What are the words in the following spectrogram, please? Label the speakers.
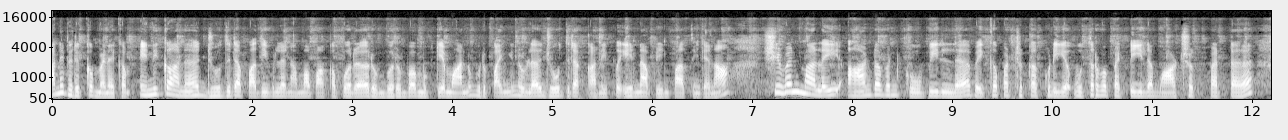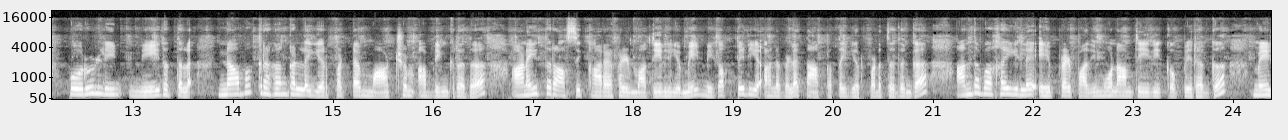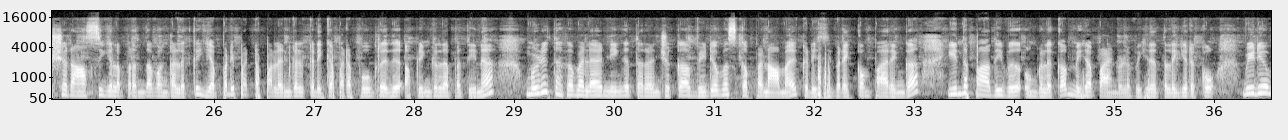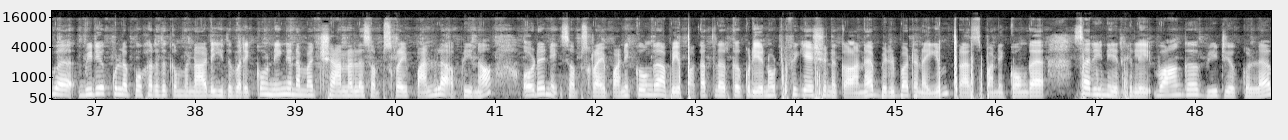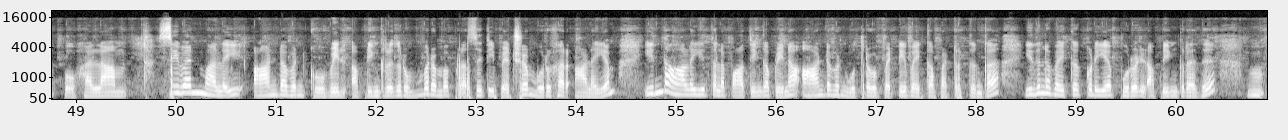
Speaker 1: அனைவருக்கும் வணக்கம். இன்னைக்கான ஜோதிட பதிவில் நம்ம பார்க்க போகிற ரொம்ப ரொம்ப முக்கியமான ஒரு பையனுள்ள ஜோதிட கணிப்பு என்ன அப்படின்னு பார்த்தீங்கன்னா சிவன்மலை ஆண்டவன் கோவிலில் வைக்கப்பட்டிருக்கக்கூடிய உத்தரவுப்பட்டியில் மாற்றப்பட்ட பொருளின் நேரத்தில் நவக்கிரகங்களில் ஏற்பட்ட மாற்றம் அப்படிங்கிறது அனைத்து ராசிக்காரர்கள் மத்தியிலையுமே மிகப்பெரிய அளவில் தாக்கத்தை ஏற்படுத்துதுங்க. அந்த வகையில் ஏப்ரல் பதிமூணாம் தேதிக்கு பிறகு மேஷ ராசியில் பிறந்தவங்களுக்கு எப்படிப்பட்ட பலன்கள் கிடைக்கப்பெற போகிறது அப்படிங்கிறத பற்றின முழு தகவலை நீங்கள் தெரிஞ்சுக்க வீடியோவை ஸ்கப் பண்ணாமல் கடைசி வரைக்கும் பாருங்கள் இந்த பதிவு உங்களுக்கு மிக பயனுள்ள விகிதத்தில் இருக்கும். வீடியோவை வீடியோக்குள்ளே போகிறதுக்கு முன்னாடி இது வரைக்கும் நீங்கள் நம்ம சேனலை சப்ஸ்கிரைப் பண்ணல அப்படின்னா உடனே சப்ஸ்கிரைப் பண்ணிக்கோங்க. அப்படியே பக்கத்தில் இருக்கக்கூடிய நோட்டிஃபிகேஷனுக்கான பில் பட்டனையும் ப்ரெஸ் பண்ணிக்கோங்க. சரி நேர்களே வாங்க வீடியோக்குள்ளே போகலாம். சிவன்மலை ஆண்டவன் கோவில் அப்படிங்கிறது ரொம்ப ரொம்ப பிரசித்தி பெற்ற முருகர் ஆலயம். இந்த ஆலயத்தில் பார்த்தீங்க அப்படின்னா ஆண்டவன் உத்தரவு பெட்டி வைக்கப்பட்டிருக்குங்க. இதில் வைக்கக்கூடிய பொருள் அப்படிங்கிறது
